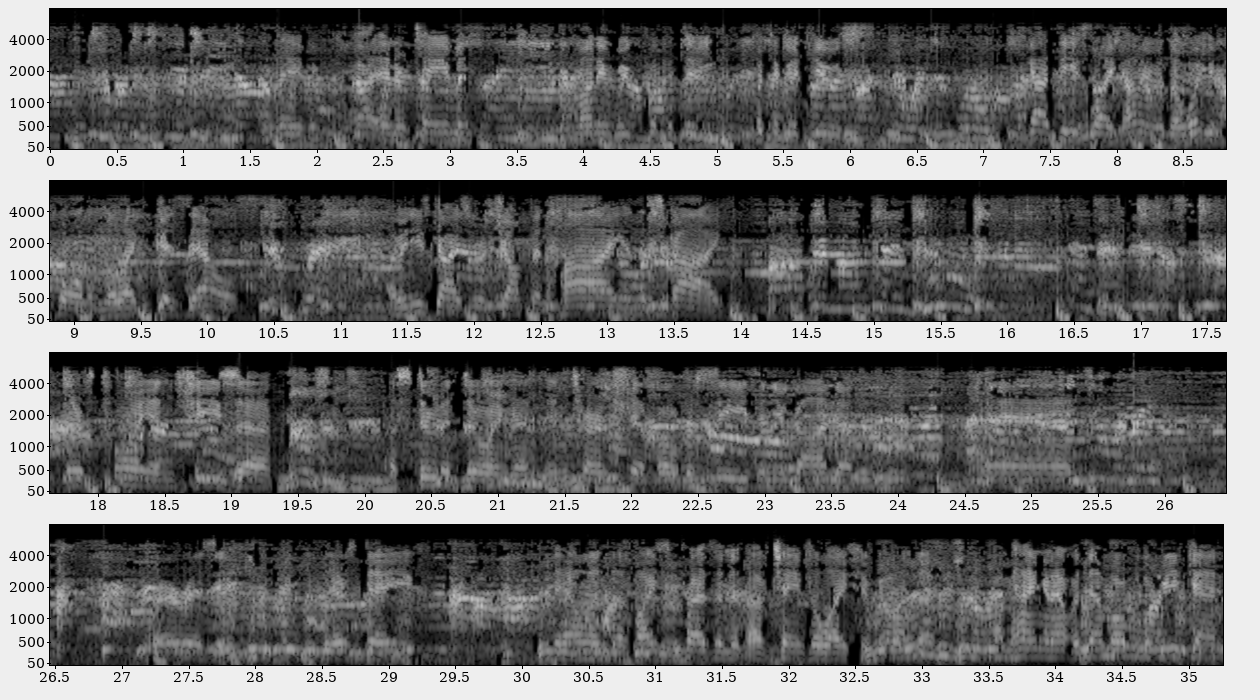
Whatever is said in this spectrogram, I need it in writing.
they've got entertainment, the money we put to, put to good use. Got these like I don't even know what you call them. They're like gazelles. I mean, these guys are jumping high in the sky. There's Toyin. She's uh, a student doing an internship overseas in Uganda. And where is he? There's Dave. Dalen, the vice president of Change a Life Uganda. I'm hanging out with them over the weekend.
